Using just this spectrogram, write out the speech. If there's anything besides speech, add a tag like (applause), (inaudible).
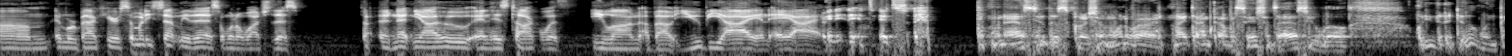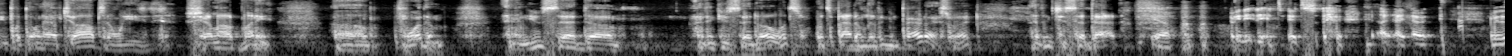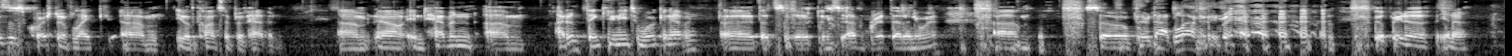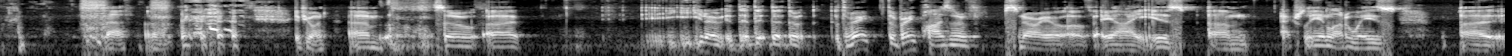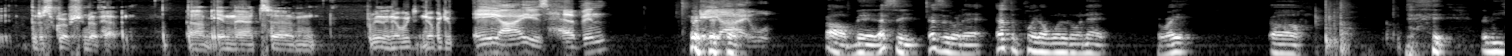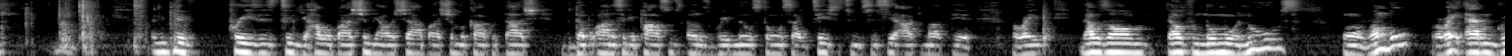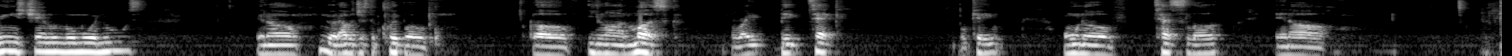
um, and we're back here. Somebody sent me this. I want to watch this. Uh, Netanyahu and his talk with Elon about UBI and AI. I mean, it, it, it's. When I asked you this question in one of our nighttime conversations, I asked you, well, what are you going to do when people don't have jobs and we shell out money uh, for them? And you said, uh, I think you said, "Oh, what's what's bad in living in paradise?" Right? I think you said that. Yeah. (laughs) I mean, it, it, it's. (laughs) I, I, I, mean, this is a question of like, um, you know, the concept of heaven. Um, now, in heaven, um, I don't think you need to work in heaven. Uh, that's uh, I haven't read that anywhere. Um, so they're not laughing. (laughs) feel free to, you know, laugh uh, (laughs) if you want. Um, so uh, you know, the, the, the, the, very the very positive scenario of AI is um, actually, in a lot of ways, uh, the description of heaven. Um, in that, um, really, nobody nobody AI is heaven. AI (laughs) will. Oh man, that's it. That's it on that. That's the point I wanted on that. All right. Uh, (laughs) let me let me give praises to Yahweh Bashim Yahweh Shah Bashim Kodash, double honors to the apostles, elders, great millstone, salutations to you sincere Akim out there. All right. That was um that was from Know More News on Rumble. All right, Adam Green's channel, Know More News. And uh, you know, that was just a clip of of Elon Musk, all right, big tech, okay, owner of Tesla and uh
